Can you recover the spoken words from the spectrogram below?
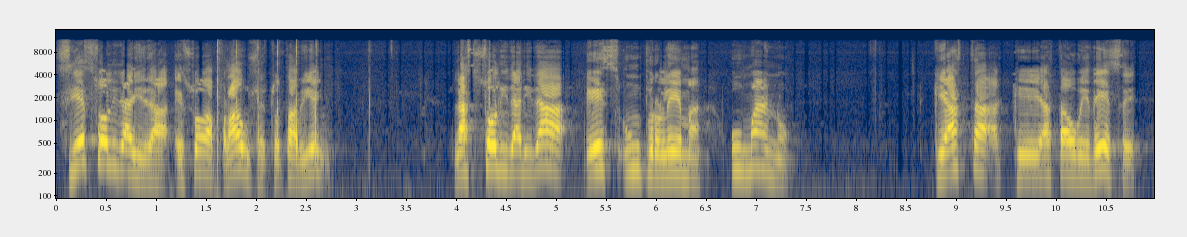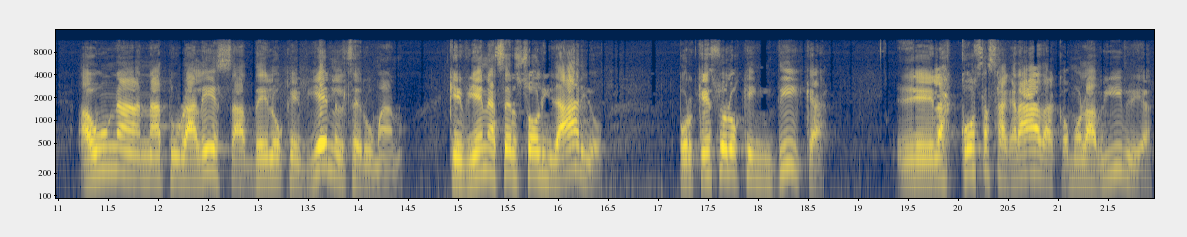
Si es solidaridad, eso aplauso, esto está bien. La solidaridad es un problema humano que hasta, que hasta obedece a una naturaleza de lo que viene el ser humano, que viene a ser solidario, porque eso es lo que indica eh, las cosas sagradas como la Biblia,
